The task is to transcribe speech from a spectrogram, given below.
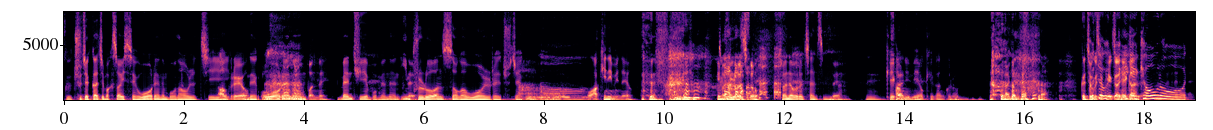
그 주제까지 막 써 있어요. 5월에는 뭐 나올지. 아 그래요? 네. 못 5월에는 봤네. 맨 뒤에 보면은 인플루언서가 5월의 주제고 아, 어. 어, 아키님이네요. 인플루언서. 전혀 그렇지 않습니다. 네. 네. 개간이네요. 개간 그럼 음. 아닌가? 그쵸, 그쵸. 그쵸. 걔가 이게 약간 겨울호 네,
